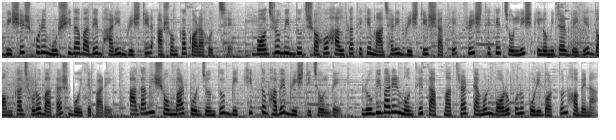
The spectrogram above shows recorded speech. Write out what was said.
বিশেষ করে মুর্শিদাবাদে ভারী বৃষ্টির আশঙ্কা করা হচ্ছে। বজ্রবিদ্যুৎ সহ হালকা থেকে মাঝারি বৃষ্টির সাথে ত্রিশ থেকে চল্লিশ কিলোমিটার বেগে দমকা ঝোড়ো বাতাস বইতে পারে। আগামী সোমবার পর্যন্ত বিক্ষিপ্তভাবে বৃষ্টি চলবে। রবিবারের মধ্যে তাপমাত্রার তেমন বড় কোনো পরিবর্তন হবে না।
